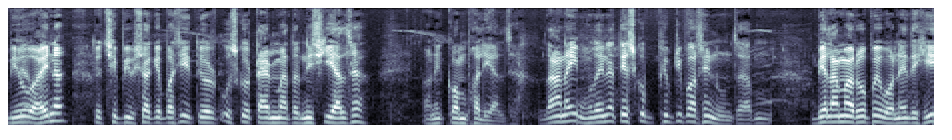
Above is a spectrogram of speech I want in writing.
बिउ होइन त्यो छिपिसकेपछि त्यो उसको टाइममा त निस्किहाल्छ अनि कम फलिहाल्छ। दानै हुँदैन त्यसको फिफ्टी पर्सेन्ट हुन्छ। बेलामा रोप्यो भनेदेखि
